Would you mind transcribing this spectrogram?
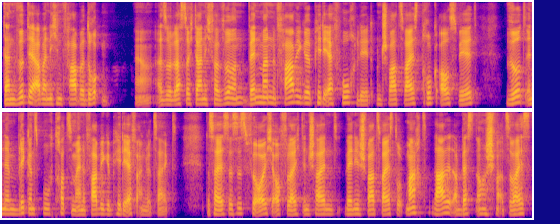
Dann wird er aber nicht in Farbe drucken. Ja, also lasst euch da nicht verwirren. Wenn man eine farbige PDF hochlädt und schwarz-weiß Druck auswählt, wird in dem Blick ins Buch trotzdem eine farbige PDF angezeigt. Das heißt, es ist für euch auch vielleicht entscheidend, wenn ihr Schwarz-Weiß-Druck macht, ladet am besten auch ein Schwarz-Weiß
